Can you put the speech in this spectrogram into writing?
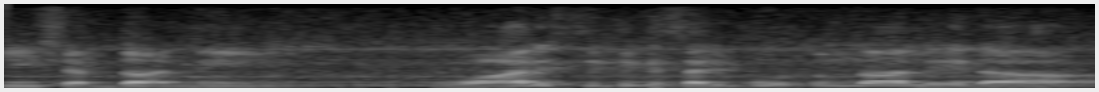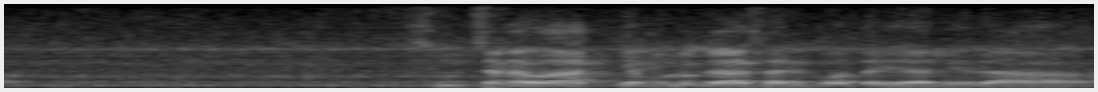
ఈ శబ్దాన్ని వారి స్థితికి సరిపోతుందా లేదా? సూచన వాక్యములుగా సరిపోతాయా లేదా?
